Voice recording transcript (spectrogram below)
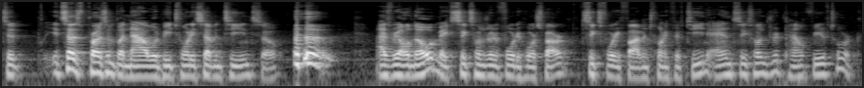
to it says present, but now would be 2017. So, as we all know, it makes 640 horsepower, 645 in 2015, and 600 pound feet of torque.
